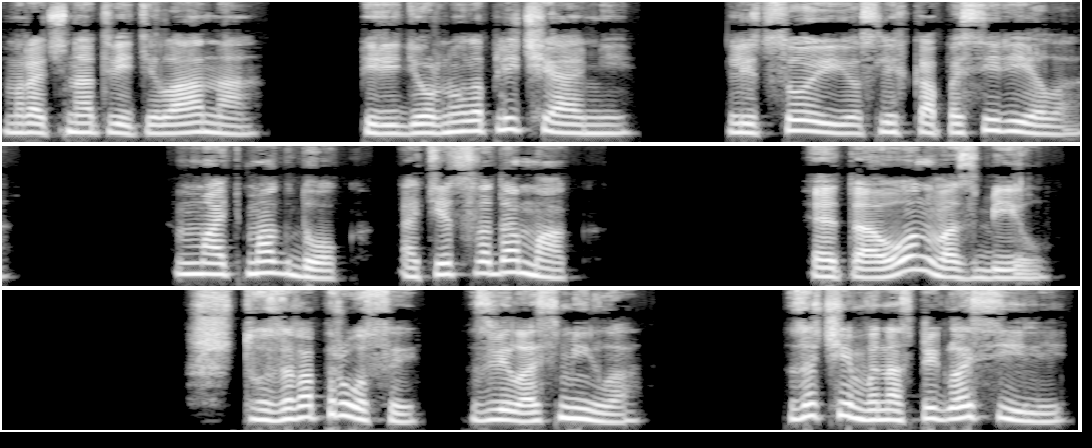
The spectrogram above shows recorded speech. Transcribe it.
мрачно ответила она. Передернула плечами. Лицо ее слегка посерело. Мать Макдок, отец Водомак. Это он вас бил? Что за вопросы? Взвелась Мила. Зачем вы нас пригласили?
